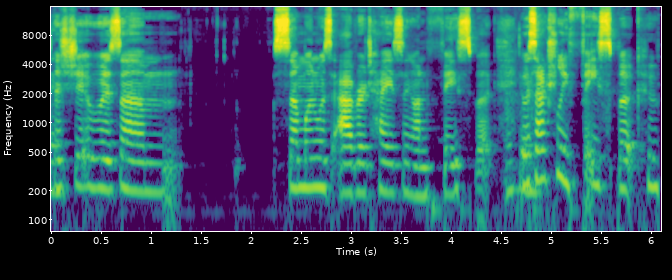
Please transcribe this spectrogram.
think. She- It was um, someone was advertising on Facebook. It was actually Facebook who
